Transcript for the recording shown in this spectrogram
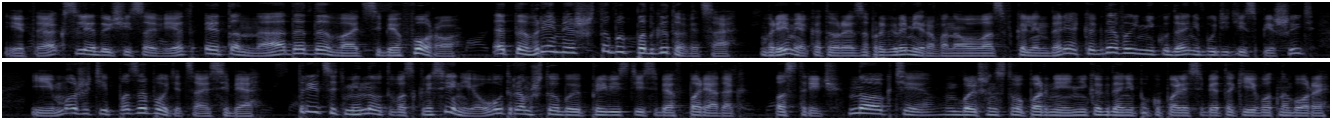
Итак, следующий совет – это надо давать себе фору. Это время, чтобы подготовиться. Время, которое запрограммировано у вас в календаре, когда вы никуда не будете спешить и можете позаботиться о себе. 30 минут в воскресенье утром, чтобы привести себя в порядок. Постричь ногти. Большинство парней никогда не покупали себе такие вот наборы.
